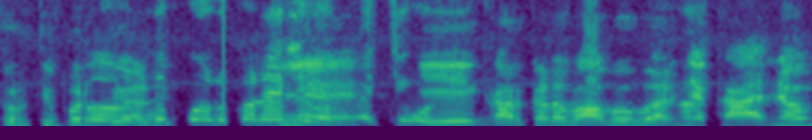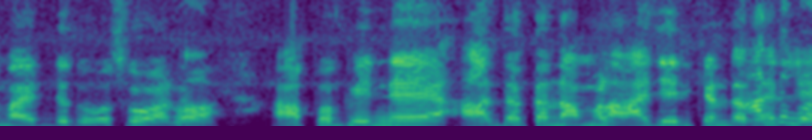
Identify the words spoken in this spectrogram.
തൃപ്തിപ്പെടുത്തുകയാണ്. ഇല്ലേ? ഈ കർക്കട ബാബു പറഞ്ഞ കാരണവന്മാരിന്റെ ദിവസമാണ്. അപ്പൊ പിന്നെ അതൊക്കെ നമ്മൾ ആചരിക്കേണ്ടതല്ലേ?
